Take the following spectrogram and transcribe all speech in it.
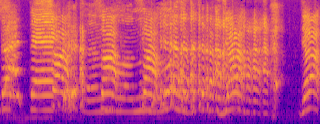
Date Sa, sa. ja ja ja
